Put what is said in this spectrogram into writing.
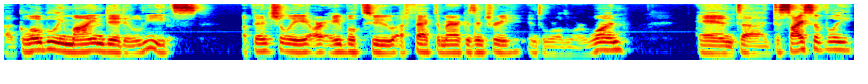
uh, globally minded elites eventually are able to affect America's entry into World War One, and uh, decisively,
